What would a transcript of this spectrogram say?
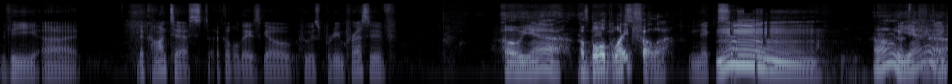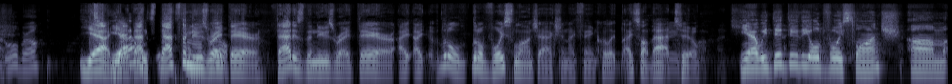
the uh the contest a couple days ago who was pretty impressive. Oh, yeah. A His bold white fella. Nick. Mm. Oh, That's yeah. cool, bro. Yeah, Yeah, yeah. That's that's the news right there. That is the news right there. I, I little little voice launch action. I think. Well, I saw that too. Yeah, we did do the old voice launch. Um,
